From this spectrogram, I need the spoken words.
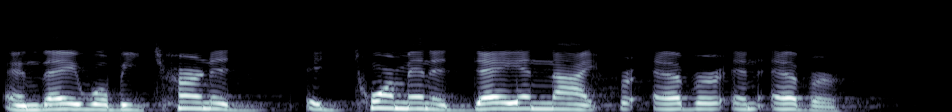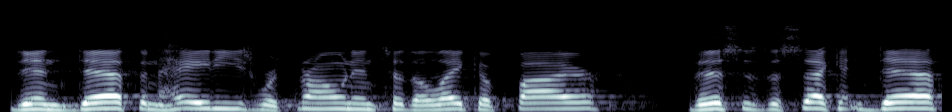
and they will be turned, tormented day and night forever and ever. Then death and Hades were thrown into the lake of fire. This is the second death,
